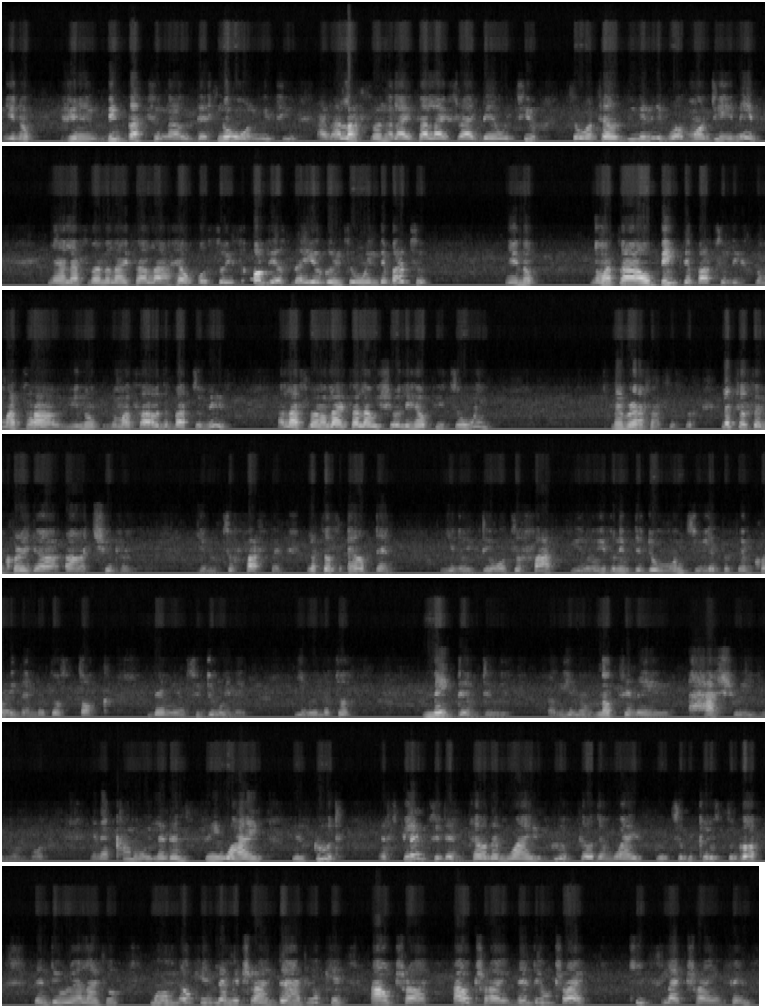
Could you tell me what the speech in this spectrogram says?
You know, if you're in big battle now, if there's no one with you and Allah subhanahu wa ta'ala is right there with you. So what else do you need? What more do you need? May Allah subhanahu wa ta'ala help us. So it's obvious that you're going to win the battle. You know? No matter how big the battle is, no matter you know, no matter how the battle is, Allah subhanahu wa ta'ala will surely help you to win. My brothers and sisters, let us encourage our, our children, you know, to fasting. Let us help them. You know, if they want to fast, you know, even if they don't want to, let us encourage them. Let us talk them into doing it. You know, let us make them do it. Uh, you know, not in a harsh way, you know, but in a calm way. Let them see why it's good explain to them tell them why it's good tell them why it's good to be close to god. Then they realize oh mom okay let me try. Dad okay i'll try i'll try. Then they'll try. Kids like trying things.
